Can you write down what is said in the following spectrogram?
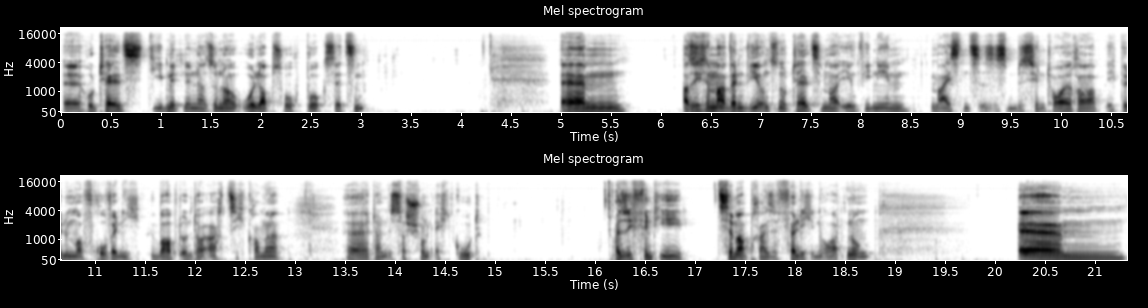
äh, Hotels, die mitten in so einer Urlaubshochburg sitzen. Ähm, also ich sag mal, wenn wir uns ein Hotelzimmer irgendwie nehmen, meistens ist es ein bisschen teurer. Ich bin immer froh, wenn ich überhaupt unter 80 komme, äh, dann ist das schon echt gut. Also ich finde die Zimmerpreise völlig in Ordnung. Ähm,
